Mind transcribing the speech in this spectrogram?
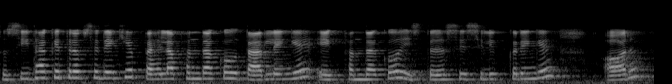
तो सीधा के तरफ़ से देखिए, पहला फंदा को उतार लेंगे, एक फंदा को इस तरह से स्लिप करेंगे और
